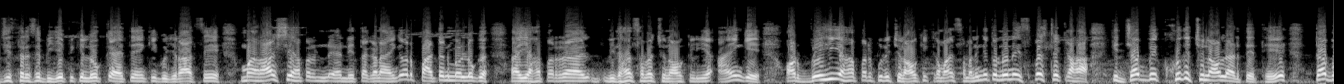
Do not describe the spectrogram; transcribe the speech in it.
जिस तरह से बीजेपी के लोग कहते हैं कि गुजरात से महाराष्ट्र से यहाँ पर नेतागण आएँगे और पाटन में लोग यहाँ पर विधानसभा चुनाव के लिए आएँगे और वे ही यहाँ पर पूरे चुनाव की कमान संभालेंगे। तो उन्होंने स्पष्ट कहा कि जब वे खुद चुनाव लड़ते थे, तब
